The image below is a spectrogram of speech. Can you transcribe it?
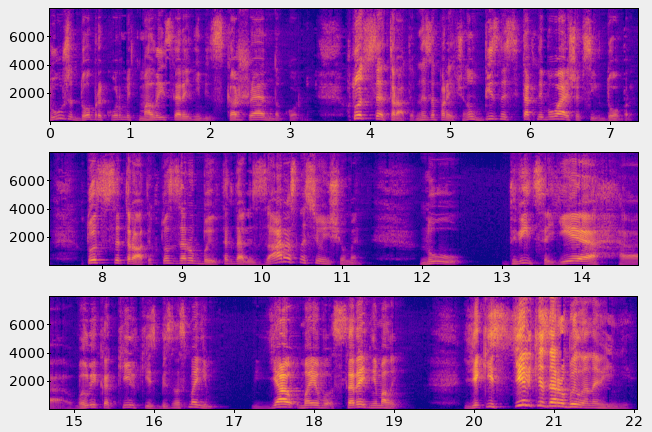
дуже добре кормить малий і середній бізнес. Скаженно кормить. Хтось все тратив, не заперечую. Ну, в бізнесі так не буває, що всіх добре. Хтось все тратив, хтось заробив і так далі. Зараз на сьогоднішній момент, ну, дивіться, є е, велика кількість бізнесменів, я маю середній малий, які стільки заробили на війні,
